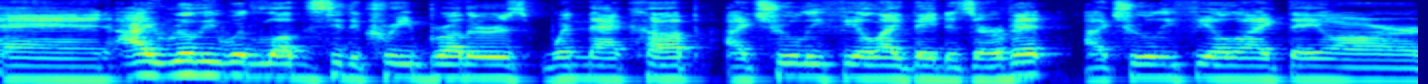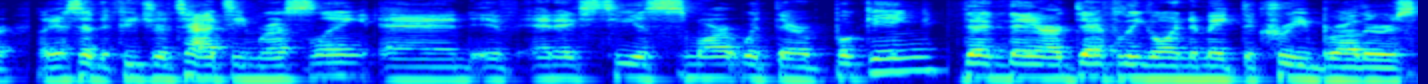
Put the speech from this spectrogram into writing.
And I really would love to see the Creed brothers win that cup. I truly feel like they deserve it. I truly feel like they are, like I said, the future of tag team wrestling. And if NXT is smart with their booking, then they are definitely going to make the Creed brothers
